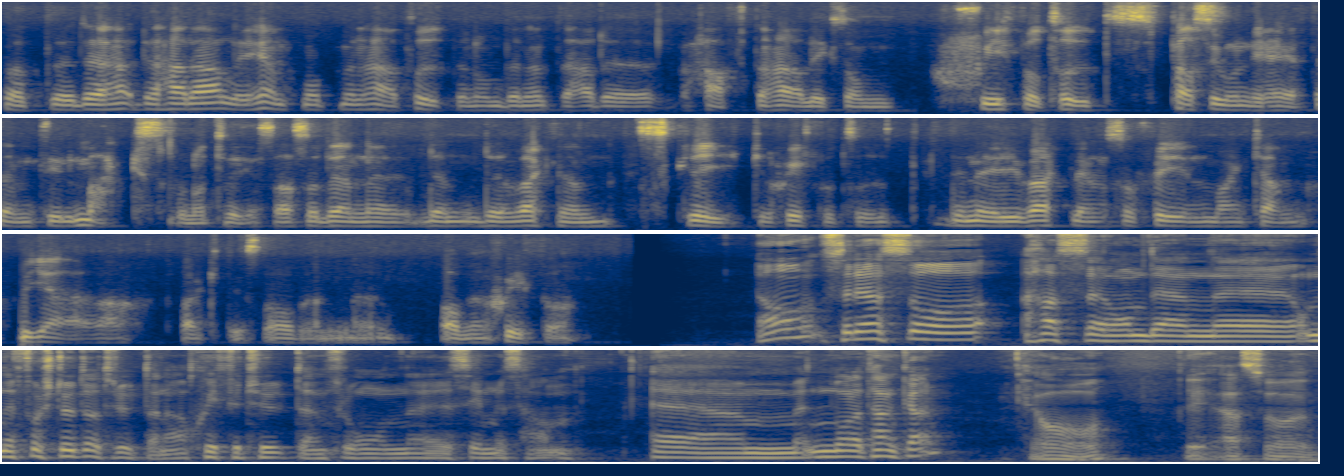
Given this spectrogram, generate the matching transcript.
För att eh, det, det, hade aldrig hänt något med den här truten om den inte hade haft den här liksom skiffertrutspersonligheten till max på något vis. Alltså den, eh, den, den verkligen skriker skiffertrut. Den är ju verkligen så fin man kan begära faktiskt av en, eh, av en skiffer. Ja, så det sa Hasse om den, eh, om den första utav trutarna, skiffertruten från eh, Simrishamn. Ehm, några tankar? Ja, det, alltså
